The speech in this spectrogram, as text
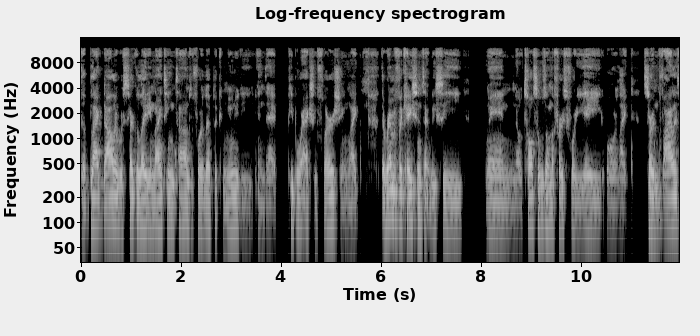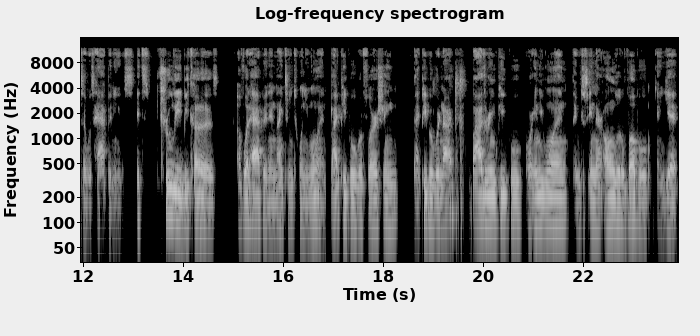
the black dollar was circulating 19 times before it left the community and that people were actually flourishing? Like the ramifications that we see when you know Tulsa was on the first 48 or like certain violence that was happening it's truly because of what happened in 1921 black people were flourishing Like people were not bothering people or anyone. They were just in their own little bubble, and yet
